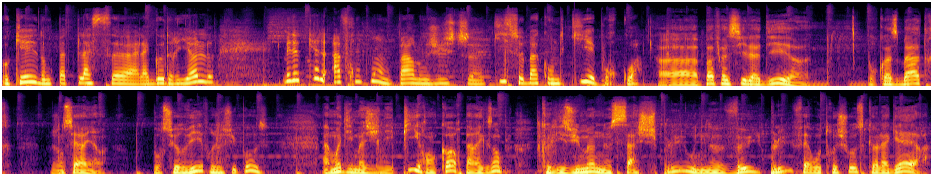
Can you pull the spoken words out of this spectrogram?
Ok, donc pas de place à la gaudriole. Mais de quel affrontement on parle au juste? Qui se bat contre qui et pourquoi? Ah, pas facile à dire. Pourquoi se battre? J'en sais rien. Pour survivre, je suppose. À moi d'imaginer pire encore, par exemple, que les humains ne sachent plus ou ne veuillent plus faire autre chose que la guerre.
